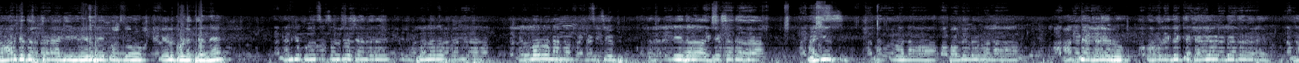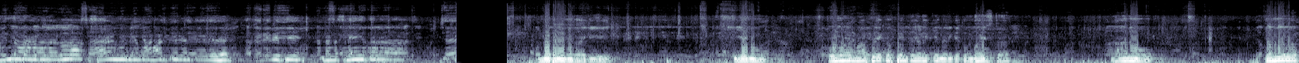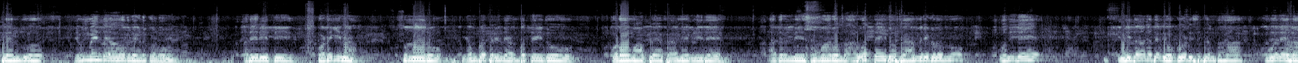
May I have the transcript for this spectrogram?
ಮಾರ್ಗದರ್ಶನ ಆಗಿ ನೀಡಬೇಕು ಎಂದು ಹೇಳಿಕೊಳ್ಳುತ್ತೇನೆ. ನನಗೆ ತುಂಬ ಸಂತೋಷ ಅಂದರೆ ಈ ಕೋಲಾರ ಫ್ರೆಂಡ್ ಎಲ್ಲರೂ ನನ್ನ ಫ್ರೆಂಡ್ಶಿಪ್ ಅದರಲ್ಲಿ ಇದರ ಅಧ್ಯಕ್ಷರಾದ ಅನೀಸ್ ಮತ್ತು ನಮ್ಮ ಪವಿಲರು ನಮ್ಮ ಆತ್ಮೀಯ ಗೆಳೆಯರು, ಅವರು ಇದಕ್ಕೆ ಕೈ ಹಾಕಬೇಕಾದ್ರೆ ನಮ್ಮಿಂದ ಆಗುವ ಎಲ್ಲ ಸಹಾಯವನ್ನು ನಿಮಗೆ ಮಾಡ್ತೀವಿ ಅಂತ ಹೇಳಿದೆ. ಅದೇ ರೀತಿ ನನ್ನ ಸ್ನೇಹಿತರ ಮೊದಲನೇದಾಗಿ ಏನು? ಓವಾ ಮಾಪ್ಲೆ ಕಪ್ ಅಂತ ಹೇಳಕ್ಕೆ ನನಗೆ ತುಂಬ ಇಷ್ಟ. ನಾನು ಜಮ್ಮ ಮಾಪ್ಲೆ ಎಂದು ಹೆಮ್ಮೆಯಿಂದ ಯಾವಾಗಲೂ ಹೇಳಿಕೊಳ್ಳುವವನು. ಅದೇ ರೀತಿ ಕೊಡಗಿನ ಸುಮಾರು ಎಂಬತ್ತರಿಂದ ಎಂಬತ್ತೈದು ಕೊಡವ ಮಾಪ್ಲೆ ಫ್ಯಾಮಿಲಿಗಳಿದೆ. ಅದರಲ್ಲಿ ಸುಮಾರು ಒಂದು ಅರವತ್ತೈದು ಫ್ಯಾಮಿಲಿಗಳನ್ನು ಒಂದೇ ಮೈದಾನದಲ್ಲಿ ಒಗ್ಗೂಡಿಸಿದಂತಹ ಕೋಲೆರ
